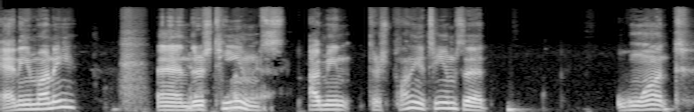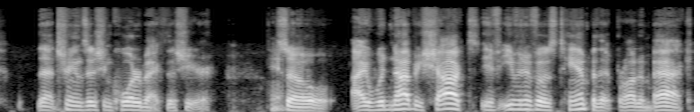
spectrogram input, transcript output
any money. And yeah, there's teams, I mean, there's plenty of teams that want that transition quarterback this year. Yeah. So I would not be shocked if even if it was Tampa that brought him back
